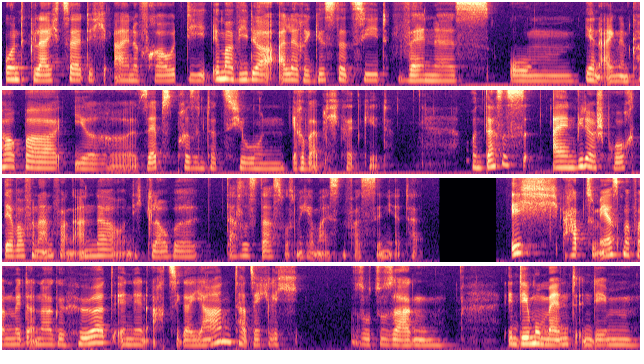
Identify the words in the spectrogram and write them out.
und gleichzeitig eine Frau, die immer wieder alle Register zieht, wenn es um ihren eigenen Körper, ihre Selbstpräsentation, ihre Weiblichkeit geht. Und das ist ein Widerspruch, der war von Anfang an da und ich glaube, das ist das, was mich am meisten fasziniert hat. Ich habe zum ersten Mal von Madonna gehört in den 80er Jahren, tatsächlich sozusagen in dem Moment, in dem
